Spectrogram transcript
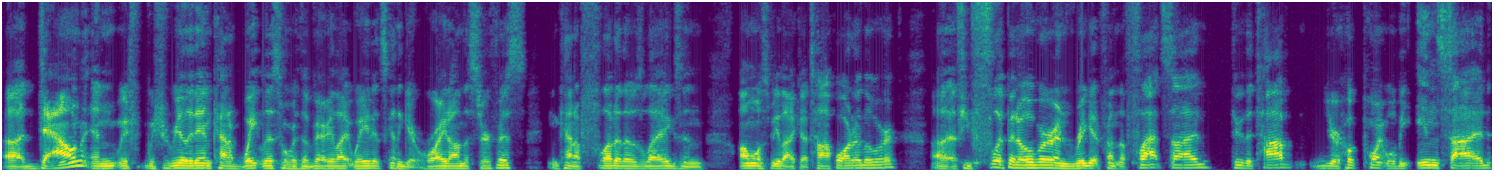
uh, down, and if, you reel it in kind of weightless or with a very light weight, it's going to get right on the surface and kind of flutter those legs and almost be like a top water lure. Uh, if you flip it over and rig it from the flat side through the top, your hook point will be inside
